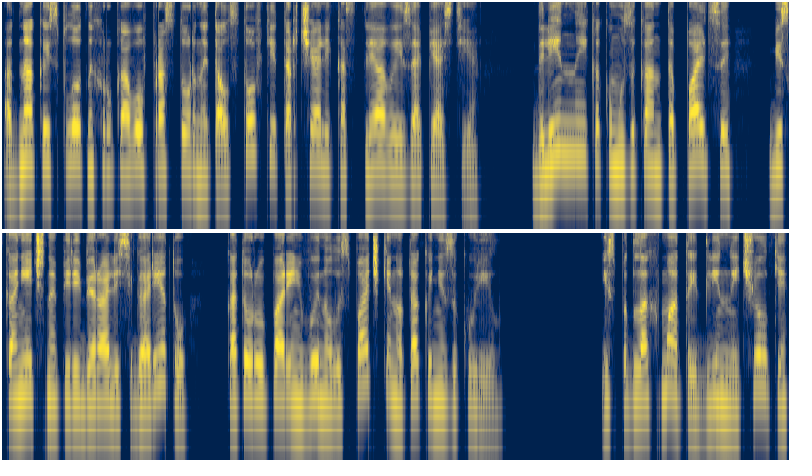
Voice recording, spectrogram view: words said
Однако из плотных рукавов просторной толстовки торчали костлявые запястья. Длинные, как у музыканта, пальцы бесконечно перебирали сигарету, которую парень вынул из пачки, но так и не закурил. Из-под лохматой длинной челки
